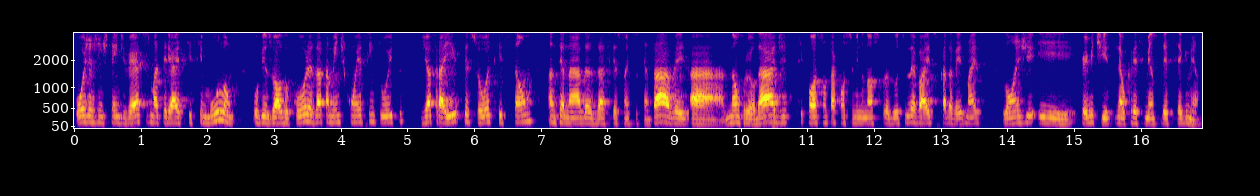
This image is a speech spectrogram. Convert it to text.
Hoje a gente tem diversos materiais que simulam o visual do couro exatamente com esse intuito de atrair pessoas que estão antenadas às questões sustentáveis, à não crueldade, que possam estar consumindo o nosso produto e levar isso cada vez mais longe e permitir né, o crescimento desse segmento.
